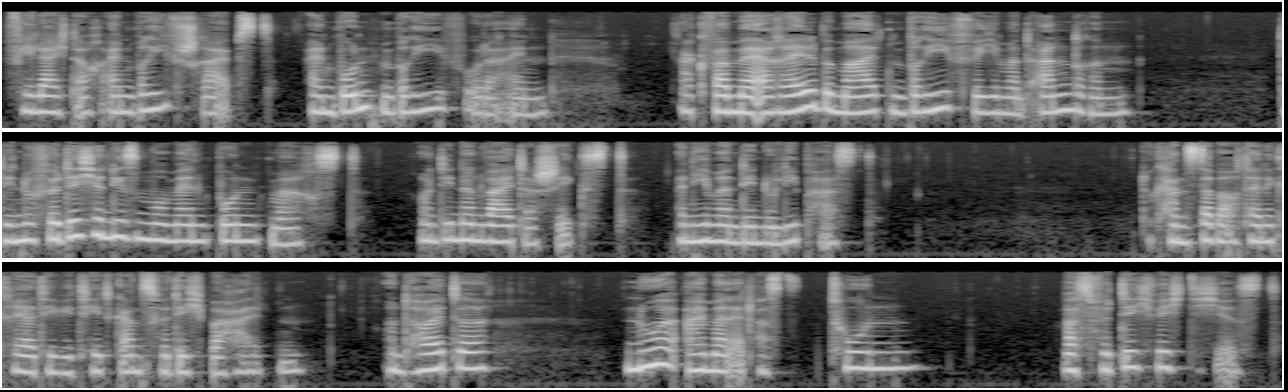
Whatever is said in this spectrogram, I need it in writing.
vielleicht auch einen Brief schreibst, einen bunten Brief oder einen aquarell bemalten Brief für jemand anderen, den du für dich in diesem Moment bunt machst und ihn dann weiterschickst an jemanden, den du lieb hast. Du kannst aber auch deine Kreativität ganz für dich behalten und heute nur einmal etwas tun, was für dich wichtig ist.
